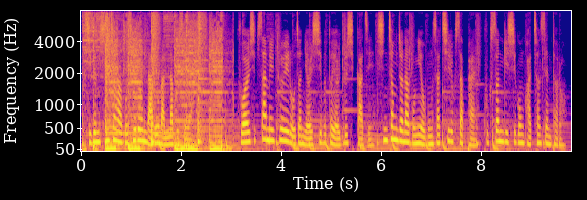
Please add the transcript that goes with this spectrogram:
지금 신청하고 새로운 나를 만나보세요. 9월 13일 토요일 오전 10시부터 12시까지 신청 전화 02-504-7648 국선기시공 과천센터로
